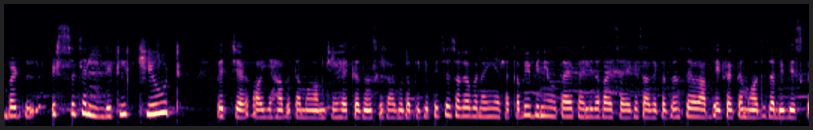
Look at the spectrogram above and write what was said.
but it's such a little cute picture اور یہاں پہ تمام جو ہے کزنس کے ساتھ مطلب کی پکچرس وغیرہ بنائی ہیں، ایسا کبھی بھی نہیں ہوتا ہے۔ پہلی دفعہ ایسا ہے کہ سارے کزنس تھے اور آپ دیکھ سکتے ہیں محدث ابھی بھی اس کے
